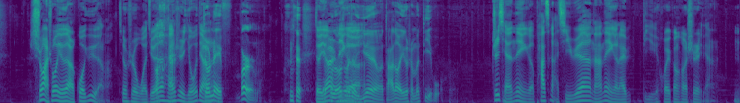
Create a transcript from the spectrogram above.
实话说有点过誉了。就是我觉得还是有点儿、就是那味儿嘛，对，有点也不能说就一定要达到一个什么地步。之前那个帕斯卡契约拿那个来比会更合适一点儿。嗯，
